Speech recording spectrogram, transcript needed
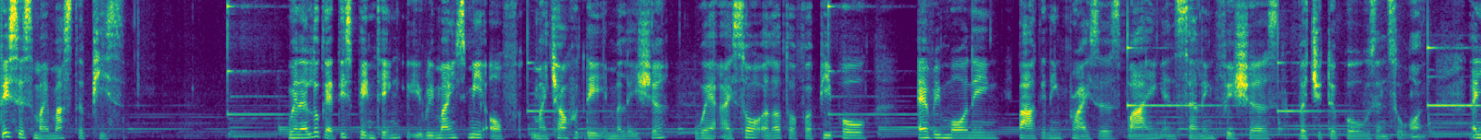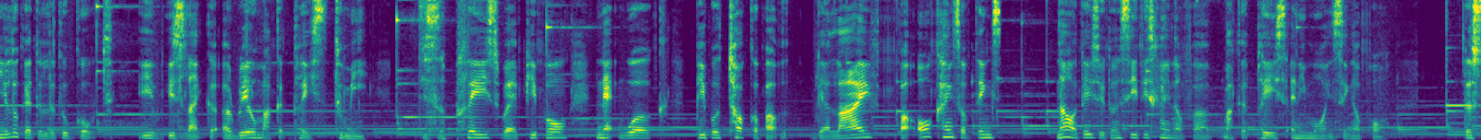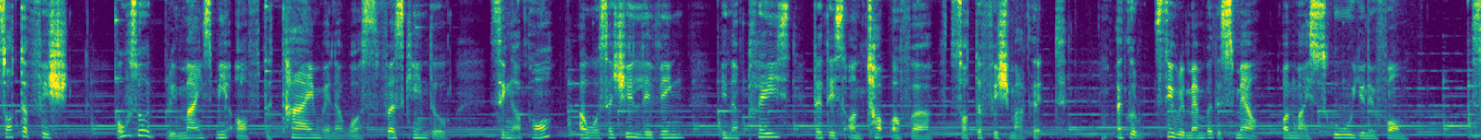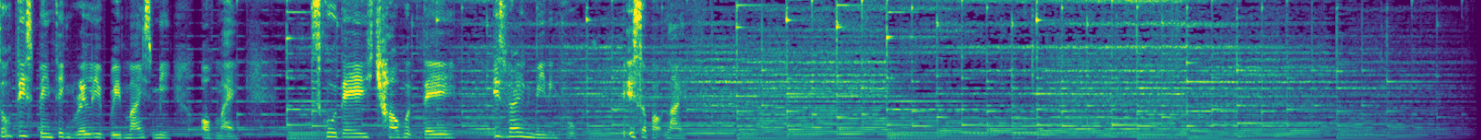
This is my masterpiece. When I look at this painting, it reminds me of my childhood day in Malaysia, where I saw a lot of uh, people every morning bargaining prices, buying and selling fishes, vegetables, and so on. And you look at the little goat, it is like a, a real marketplace to me. This is a place where people network, people talk about their life, but all kinds of things. Nowadays, you don't see this kind of uh, marketplace anymore in Singapore. The salted fish also reminds me of the time when I was first came to Singapore. I was actually living in a place that is on top of a salted fish market. I could still remember the smell on my school uniform. So this painting really reminds me of my school days, childhood day. It's very meaningful. It's about life.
